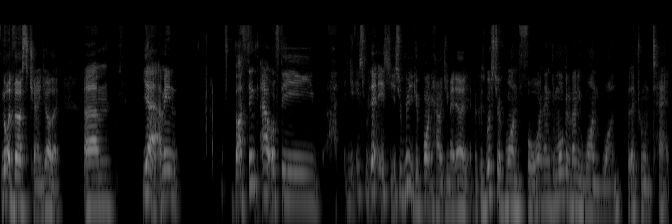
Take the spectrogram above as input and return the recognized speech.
not adverse to change, are they? Um, yeah, I mean, but I think out of the. It's, it's it's a really good point, Howard, you made earlier because Worcester have won four and then Glamorgan have only won one, but they've drawn 10.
